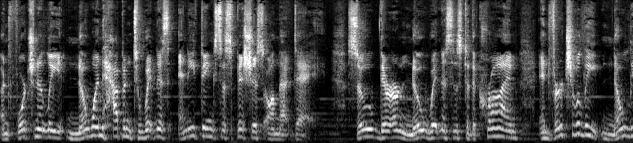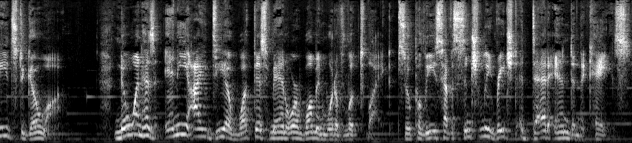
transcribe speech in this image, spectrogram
Unfortunately, no one happened to witness anything suspicious on that day, so there are no witnesses to the crime and virtually no leads to go on. No one has any idea what this man or woman would have looked like, so police have essentially reached a dead end in the case.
